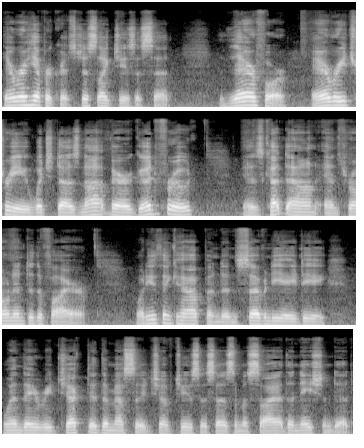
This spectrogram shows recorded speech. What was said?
they were hypocrites, just like Jesus said. Therefore, every tree which does not bear good fruit is cut down and thrown into the fire. What do you think happened in 70 AD when they rejected the message of Jesus as the Messiah? The nation did.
